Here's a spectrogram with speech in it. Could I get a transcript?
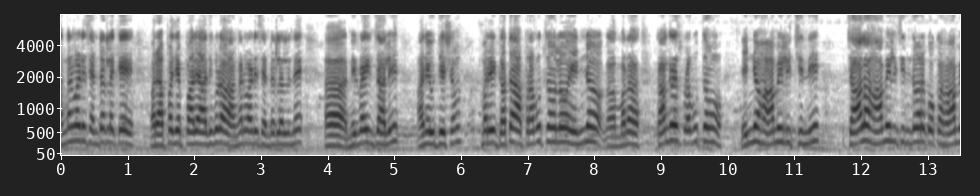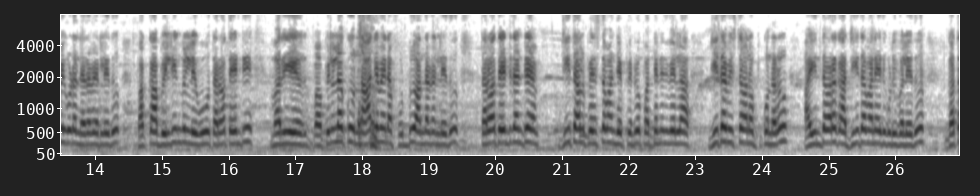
అంగన్వాడీ సెంటర్లకే మరి అప్పచెప్పాలి అది కూడా అంగన్వాడీ సెంటర్లలోనే నిర్వహించాలి అనే ఉద్దేశం. మరి గత ప్రభుత్వంలో ఎన్నో మన కాంగ్రెస్ ప్రభుత్వం ఎన్నో హామీలు ఇచ్చింది. చాలా హామీలు ఇచ్చింది. ఇంతవరకు ఒక హామీ కూడా నెరవేరలేదు. పక్కా బిల్డింగులు లేవు. తర్వాత ఏంటి? మరి పిల్లలకు నాణ్యమైన ఫుడ్ అందడం లేదు. తర్వాత ఏంటిదంటే జీతాలు పెంచుతామని చెప్పిండ్రు పద్దెనిమిది వేల జీతం ఇస్తామని ఒప్పుకున్నారు. ఇంతవరకు ఆ జీతం అనేది కూడా ఇవ్వలేదు. గత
